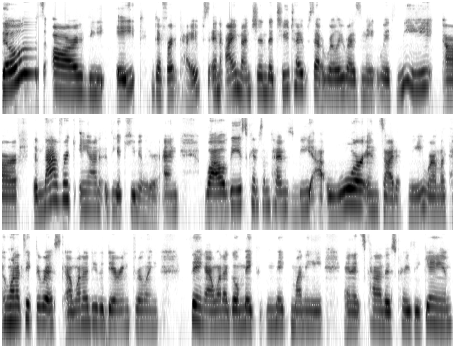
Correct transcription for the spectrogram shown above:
Those are the eight different types. And I mentioned the two types that really resonate with me are the maverick and the accumulator. And while these can sometimes be at war inside of me, where I'm like, I want to take the risk, I want to do the daring, thrilling thing. I want to go make make money and it's kind of this crazy game.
